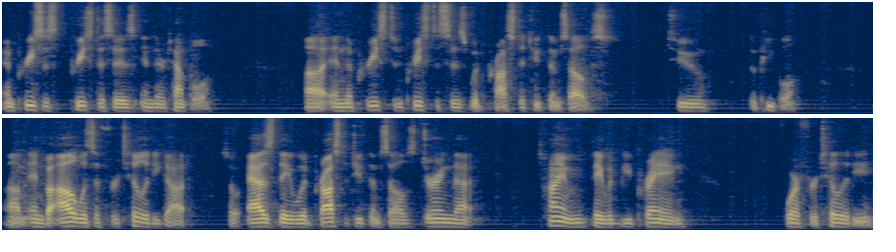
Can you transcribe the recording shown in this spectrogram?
and priestesses in their temple. Uh, and the priests and priestesses would prostitute themselves to the people. Um, and Baal was a fertility god. So as they would prostitute themselves during that time, they would be praying for fertility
